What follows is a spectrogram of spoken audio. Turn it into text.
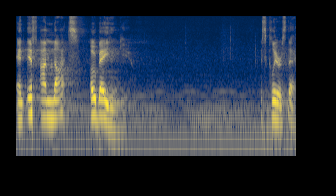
And if I'm not obeying you, it's clear as day,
